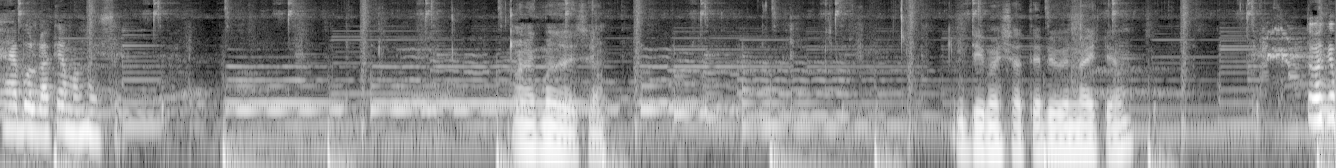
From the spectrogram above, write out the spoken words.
হ্যাঁ বলবা কেমন হয়েছে? অনেক মজা হয়েছে। ডিমের সাথে বিভিন্ন আইটেম তোমাকে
